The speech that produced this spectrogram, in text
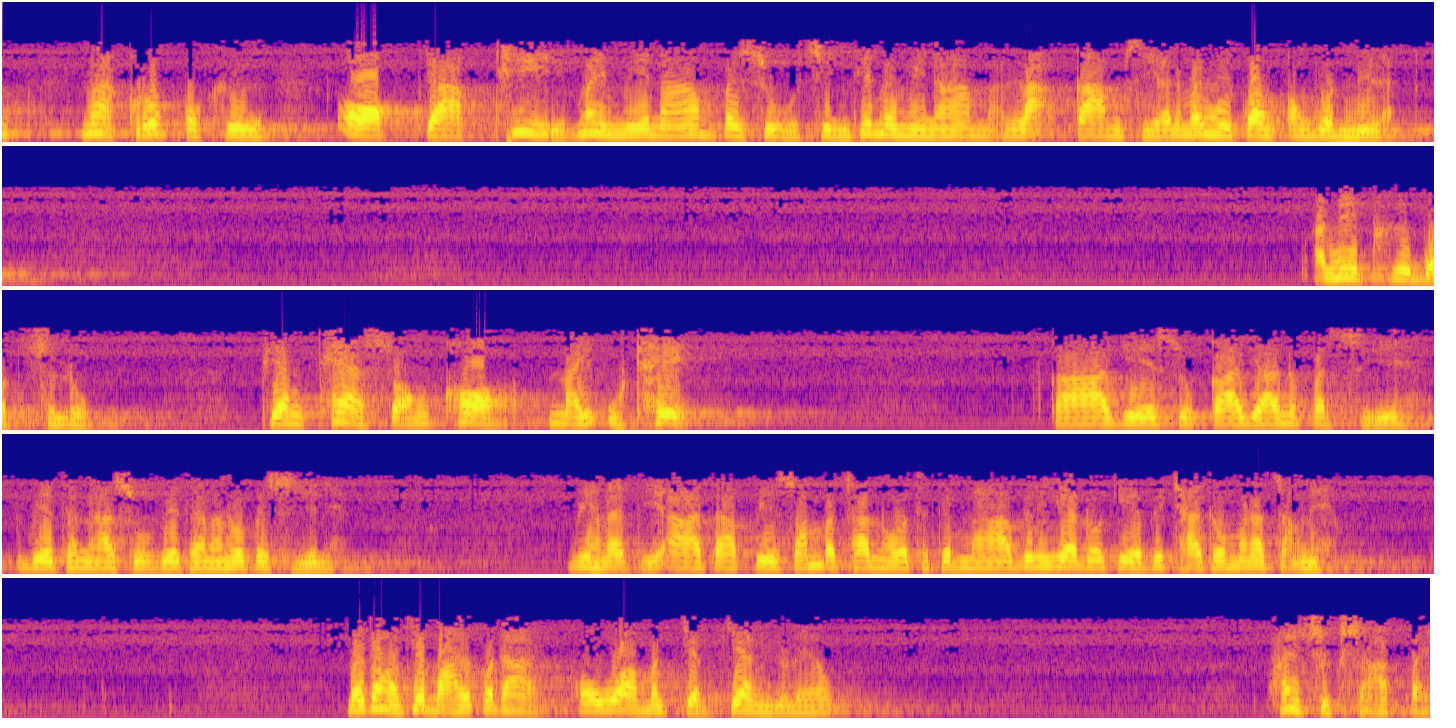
นักรุกก็คือ ออกจากที่ไม่มีน้ำไปสู่สิ่งที่ไม่มีน้ำละกามเสียไม่มีความกังวลนี่แหละอันนี้คือบทสรุป เพียงแค่สองข้อในอุเทศ กาเยสุกายานุปัสสี เวทนาสุเวทนานุปัสสีเนี่ยวิหารติอาตาปีสัมปชันโนสติมา วิญญาโดเกียพิชายโทมนัสสังเนี่ย ไม่ต้องอธิบายก็ได้ เพราะว่ามันเจ็บแจ้งอยู่แล้ว ให้ศึกษาไป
